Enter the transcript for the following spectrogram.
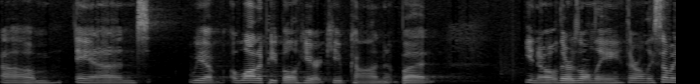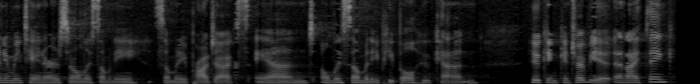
Um, and we have a lot of people here at KubeCon, but you know, there's only, there are only so many maintainers, there are only so many, so many projects, and only so many people who can, who can contribute. And I think,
